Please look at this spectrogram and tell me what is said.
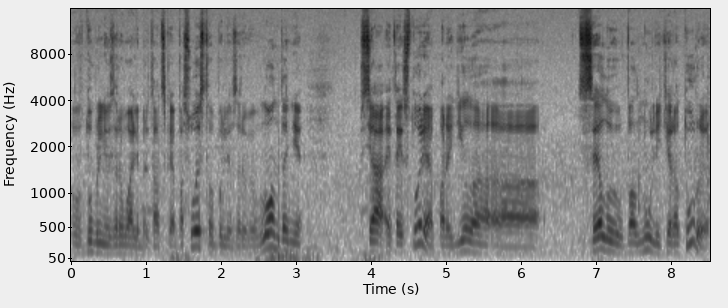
В Дублине взорвали британское посольство, были взрывы в Лондоне. Вся эта история породила а, целую волну литературы,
